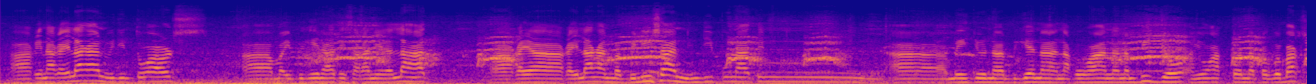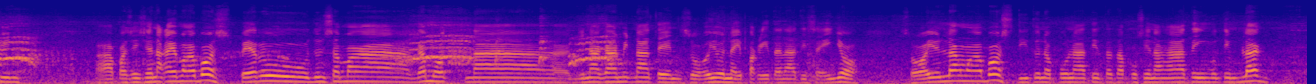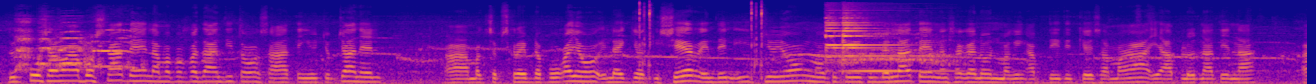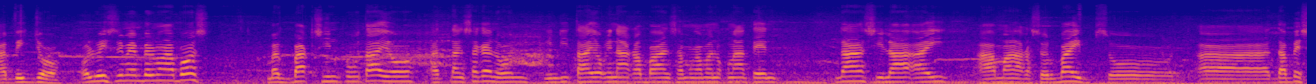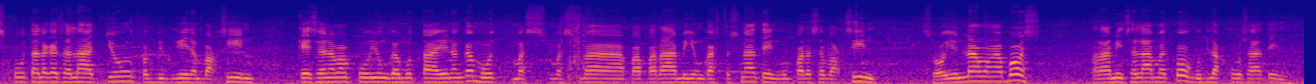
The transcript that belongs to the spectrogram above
Ah, kinakailangan within 2 hours, ah, maibigay natin sa kanila lahat. Ah, kaya kailangan mabilisan. Hindi po natin ah, medyo nabigyan na nakuha na ng video yung actual na pagbabaksin. Ah, pasensya na kayo mga boss. Pero dun sa mga gamot na ginagamit natin, so ayun, naipakita natin sa inyo. So ayun lang mga boss, dito na po natin tatapusin ang ating munting vlog. Dun po sa mga boss natin na mapapadaan dito sa ating YouTube channel, ah, mag-subscribe na po kayo, i-like nyo at i-share and then hit nyo yung notification bell natin nang sa ganun maging updated kayo sa mga i-upload natin na ah, video. Always remember mga boss, mag-vaccine po tayo at nang sa ganun, hindi tayo kinakabahan sa mga manok natin na sila ay uh, makakasurvive. So, ah, the best po talaga sa lahat yung pagbibigay ng vaccine. Kesa naman po yung gamot tayo ng gamot, mas mas mapaparami yung gastos natin kumpara sa vaccine. So, yun lang mga boss. Maraming salamat po. Good luck po sa atin.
